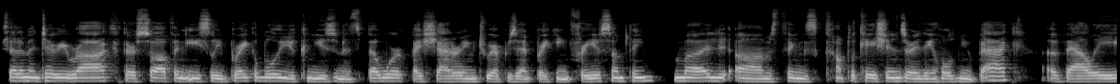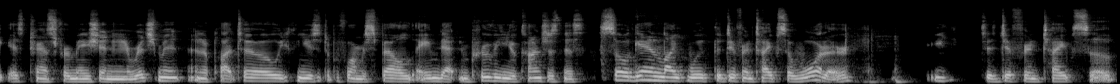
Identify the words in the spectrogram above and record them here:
Sedimentary rock, they're soft and easily breakable. You can use them in spell work by shattering to represent breaking free of something. Mud, um, things, complications, or anything holding you back. A valley is transformation and enrichment. And a plateau, you can use it to perform a spell aimed at improving your consciousness. So, again, like with the different types of water, the different types of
